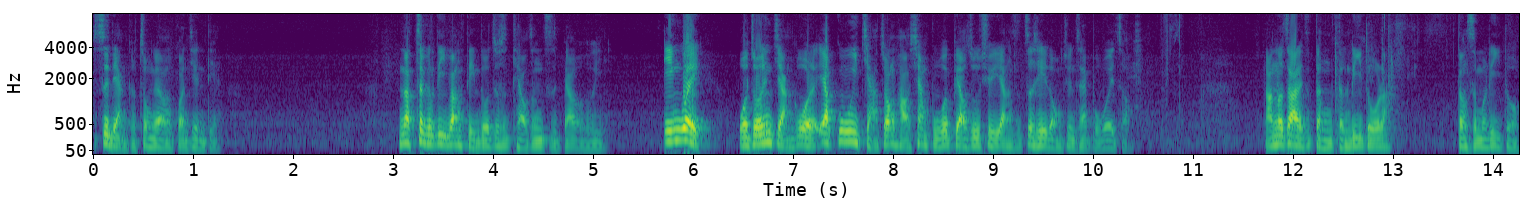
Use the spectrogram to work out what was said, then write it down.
是两个重要的关键点。那这个地方顶多就是调整指标而已，因为我昨天讲过了，要故意假装好像不会飙出去的样子，这些龙卷才不会走。然后再来就等等利多了，等什么利多？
